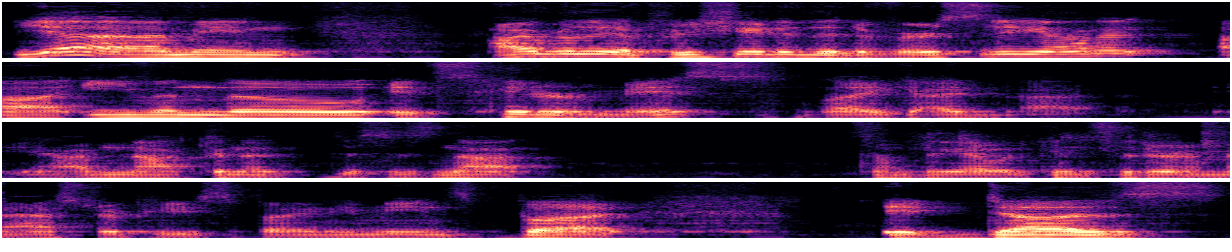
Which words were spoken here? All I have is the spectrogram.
Yeah, I mean, I really appreciated the diversity on it, uh, even though it's hit or miss. Like I, I'm not gonna. This is not something I would consider a masterpiece by any means, but it does.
